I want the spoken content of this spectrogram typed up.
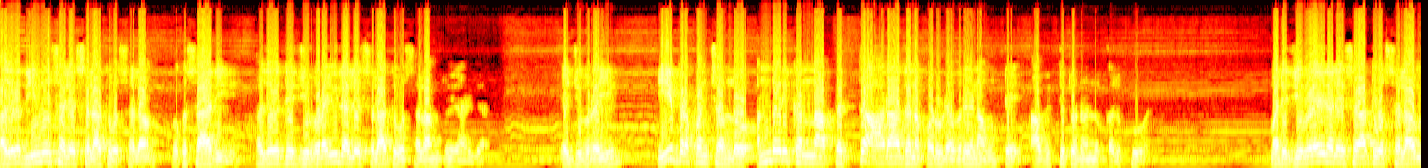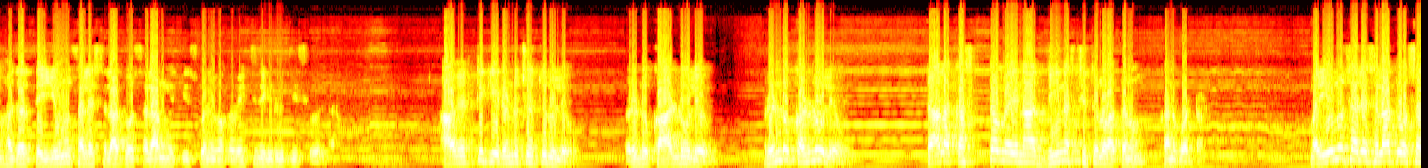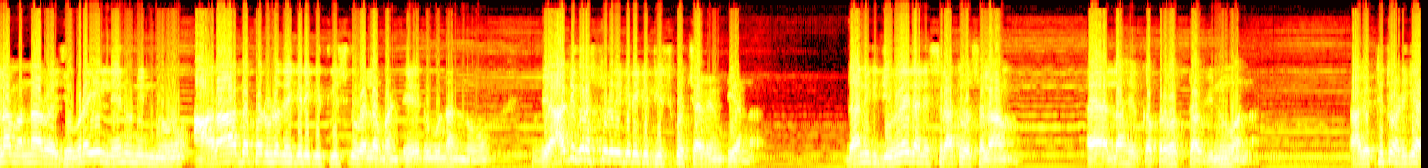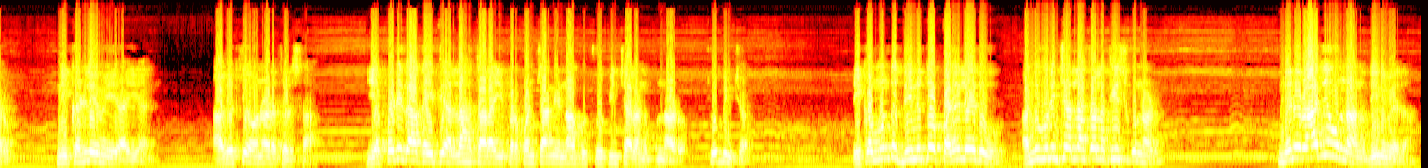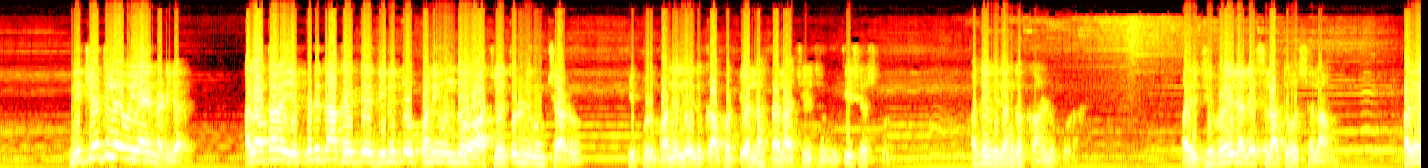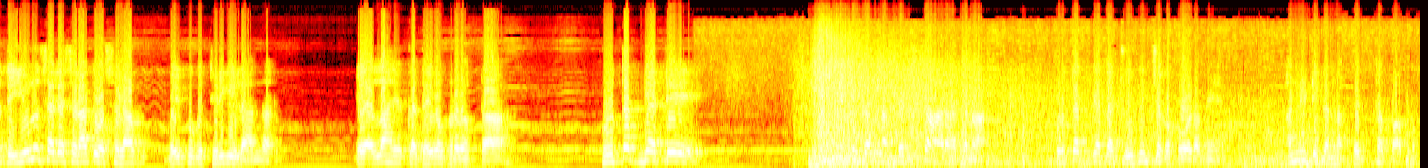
హజరత్ యూనుస్ అలే సలాతు వసలాం ఒకసారి హజరత్ జుబ్రయిల్ అలే సలాతు వసలాంతో అడిగారు ఏ జుబ్రయిల్ ఈ ప్రపంచంలో అందరికన్నా పెద్ద ఆరాధన పరుడు ఎవరైనా ఉంటే ఆ వ్యక్తితో నన్ను కలుపు అని. మరి జిబ్రాయిల్ అలే సలాతు వసలాం హజరత్ యూనుస్ అలే సలాతు వసలాంని తీసుకొని ఒక వ్యక్తి దగ్గరికి తీసుకువెళ్ళారు. ఆ వ్యక్తికి రెండు చేతులు లేవు రెండు కాళ్ళు లేవు రెండు కళ్ళు లేవు. చాలా కష్టమైన దీన స్థితిలో అతను కనపడ్డాడు మరి యూనుస్ అలే సలాతు వసలాం అన్నారు జుబ్రయిల్ నేను నిన్ను ఆరాధపరుల దగ్గరికి తీసుకువెళ్ళమంటే నువ్వు నన్ను వ్యాధిగ్రస్తుడి దగ్గరికి తీసుకొచ్చావేమిటి అన్నారు. దానికి జుబ్రయిల్ అలీ సలాతు వసలాం అల్లాహ్ యొక్క ప్రవక్త విను అన్నారు. ఆ వ్యక్తితో అడిగారు నీ కళ్ళేమయ్యాయి అని. ఆ వ్యక్తి అవునాడో తెలుసా? ఎప్పటిదాకైతే అల్లాహ్ తాలా ఈ ప్రపంచాన్ని నాకు చూపించాలనుకున్నాడు చూపించాడు. ఇక ముందు దీనితో పని లేదు అందు గురించి అల్లాహ్ తాలా తీసుకున్నాడు. నేను రాజీ ఉన్నాను దీని మీద. నీ చేతులు ఏమయ్యాయని అడిగారు. అల్లాహతాలా ఎప్పటిదాకైతే దీనితో పని ఉందో ఆ చేతులని ఉంచాడు. ఇప్పుడు పని లేదు కాబట్టి అల్లాహతాలా ఆ చేతుల్ని తీసేసుకుంది. అదేవిధంగా కాళ్ళు కూడా. అది జిబ్రైల్ అలే సలాతు వసలాం హజరత్ యూనుస్ అలే సలాతు వసలాం వైపుకు తిరిగి ఇలా అన్నారు. ఏ అల్లాహ్ యొక్క దైవ ప్రవక్త కృతజ్ఞతే అన్నిటికన్నా పెద్ద ఆరాధన కృతజ్ఞత చూపించకపోవడమే అన్నిటికన్నా పెద్ద పాపం.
